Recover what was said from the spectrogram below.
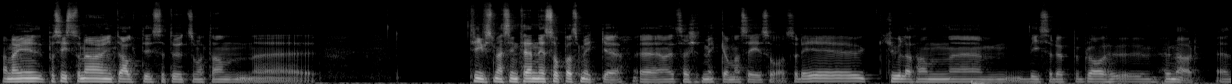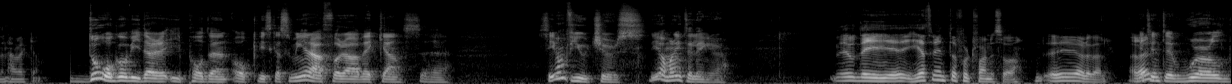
Han har ju, på sistone har han inte alltid sett ut som att han eh, trivs med sin tennis så pass mycket. Eh, särskilt mycket om man säger så. Så det är kul att han eh, visade upp bra hu- humör eh, den här veckan. Då går vi vidare i podden och vi ska summera förra veckans... Eh, säger man Futures? Det gör man inte längre. Jo, Det heter inte fortfarande så. Det gör det väl? Det Eller? heter inte World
